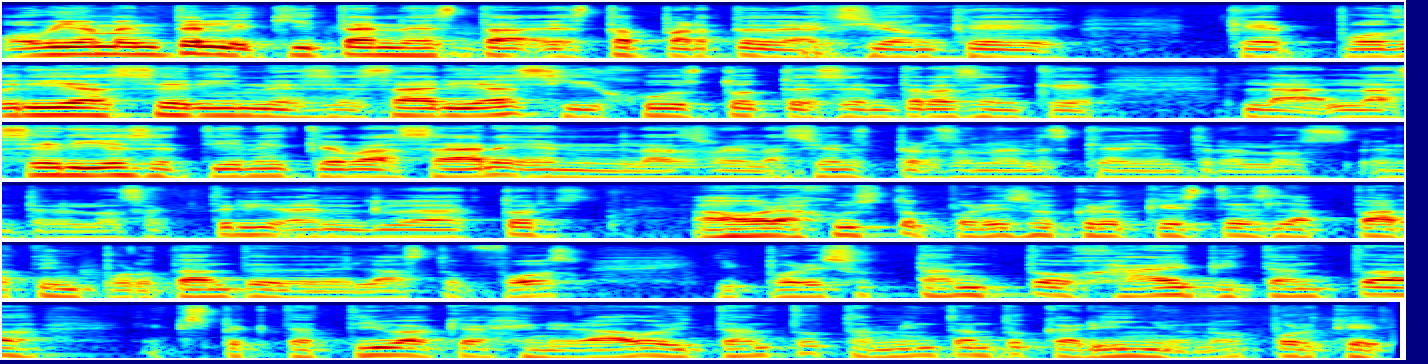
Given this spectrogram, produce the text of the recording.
obviamente le quitan esta, esta parte de acción que, que podría ser innecesaria si justo te centras en que la, la serie se tiene que basar en las relaciones personales que hay entre los, entre los, actores. Ahora, justo por eso creo que esta es la parte importante de The Last of Us y por eso tanto hype y tanta expectativa que ha generado y tanto también tanto cariño, ¿no? Porque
